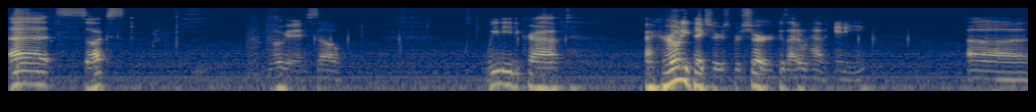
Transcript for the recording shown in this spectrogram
That sucks. Okay, so we need to craft macaroni pictures for sure because I don't have any. Uh,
